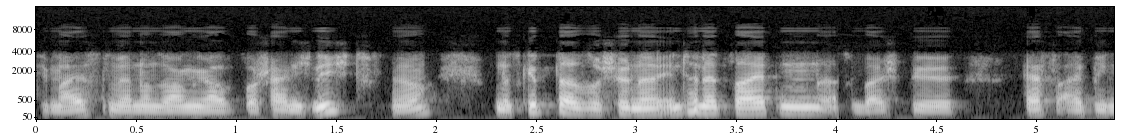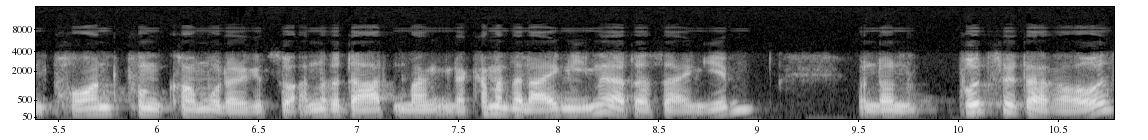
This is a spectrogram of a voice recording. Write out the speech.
Die meisten werden dann sagen, ja, wahrscheinlich nicht. Ja. Und es gibt da so schöne Internetseiten, zum Beispiel haveibeenpawned.com oder da gibt es so andere Datenbanken, da kann man seine eigene E-Mail-Adresse eingeben und dann putzelt da raus,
